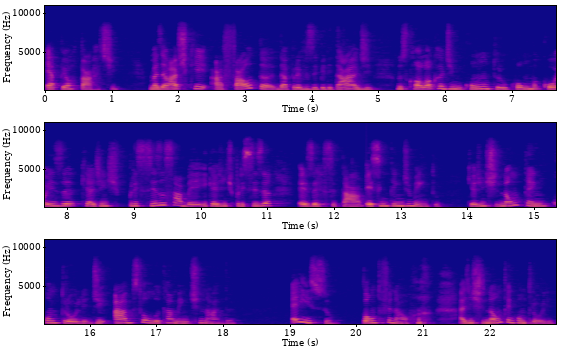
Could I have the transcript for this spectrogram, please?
é a pior parte. Mas eu acho que a falta da previsibilidade nos coloca de encontro com uma coisa que a gente precisa saber e que a gente precisa exercitar esse entendimento que a gente não tem controle de absolutamente nada. É isso. Ponto final. a gente não tem controle.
